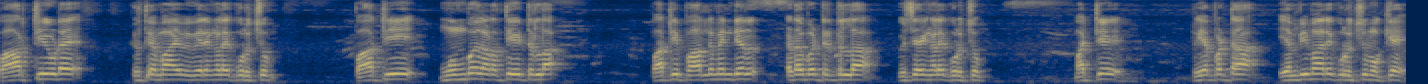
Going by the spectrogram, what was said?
പാർട്ടിയുടെ കൃത്യമായ വിവരങ്ങളെക്കുറിച്ചും പാർട്ടി മുമ്പ് നടത്തിയിട്ടുള്ള പാർട്ടി പാർലമെന്റിൽ ഇടപെട്ടിട്ടുള്ള വിഷയങ്ങളെക്കുറിച്ചും മറ്റ് പ്രിയപ്പെട്ട എം പിമാരെക്കുറിച്ചുമൊക്കെ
